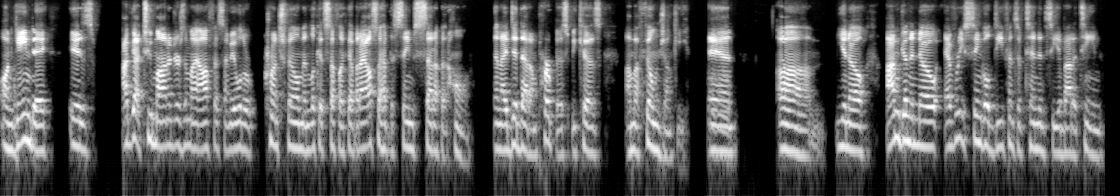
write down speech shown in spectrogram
on game day is i've got two monitors in my office i'm able to crunch film and look at stuff like that but i also have the same setup at home and i did that on purpose because i'm a film junkie mm-hmm. and um you know i'm going to know every single defensive tendency about a team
